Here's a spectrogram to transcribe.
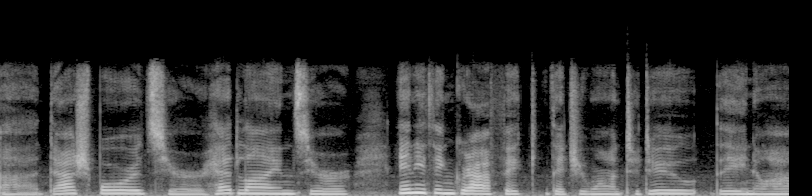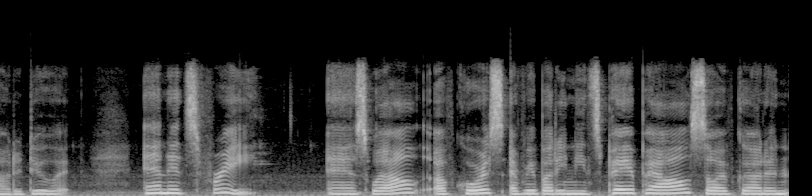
uh, dashboards, your headlines, your anything graphic that you want to do. They know how to do it. And it's free as well. Of course, everybody needs PayPal, so I've got a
